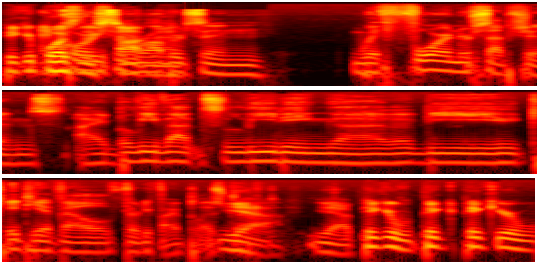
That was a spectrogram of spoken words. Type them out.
Pick your poison. Corey Sim stop, man. With four interceptions. I believe that's leading uh, the KTFL 35 plus. Yeah, draft. yeah. Pick your pick pick your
